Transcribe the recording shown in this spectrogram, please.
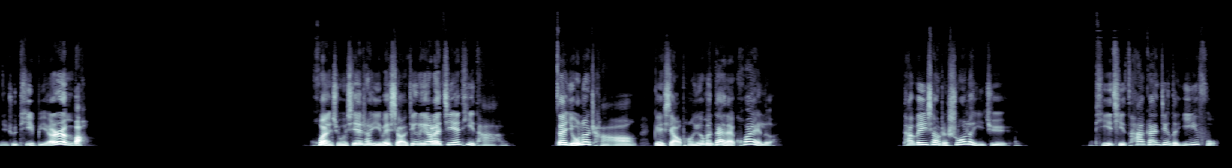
你去替别人吧。浣熊先生以为小精灵要来接替他，在游乐场给小朋友们带来快乐。他微笑着说了一句，提起擦干净的衣服，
